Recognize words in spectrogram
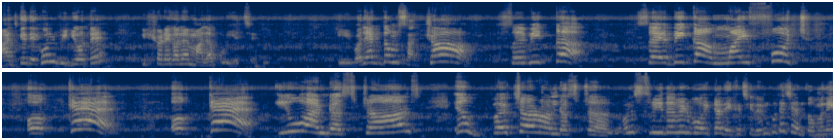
আজকে দেখুন ভিডিওতে ঈশ্বরের গলায় মালা পরিয়েছে। বলে একদম সাচ্চা, সেবিকা সেবিকা my foot okay okay you understand you better understand মানে শ্রীদেবীর বইটা দেখেছিলেন, বুঝেছেন তো? মানে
